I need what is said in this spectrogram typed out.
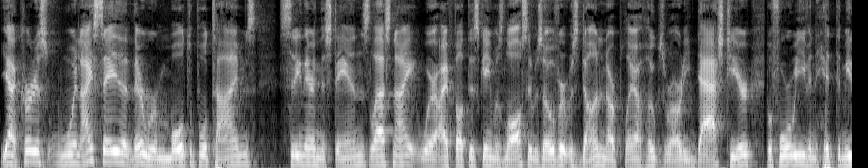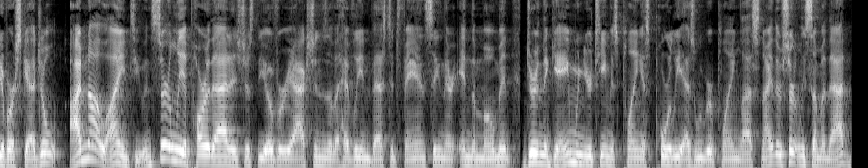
Yeah, Curtis, when I say that there were multiple times sitting there in the stands last night where I felt this game was lost, it was over, it was done, and our playoff hopes were already dashed here before we even hit the meat of our schedule, I'm not lying to you. And certainly a part of that is just the overreactions of a heavily invested fan sitting there in the moment during the game when your team is playing as poorly as we were playing last night. There's certainly some of that.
